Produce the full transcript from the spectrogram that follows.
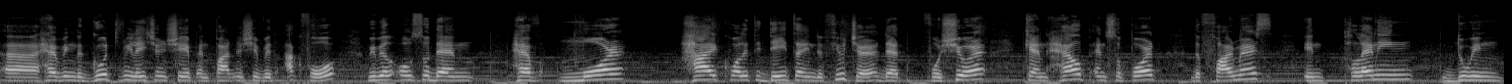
uh, having the good relationship and partnership with Akvo, we will also then have more high quality data in the future that for sure can help and support the farmers in planning doing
